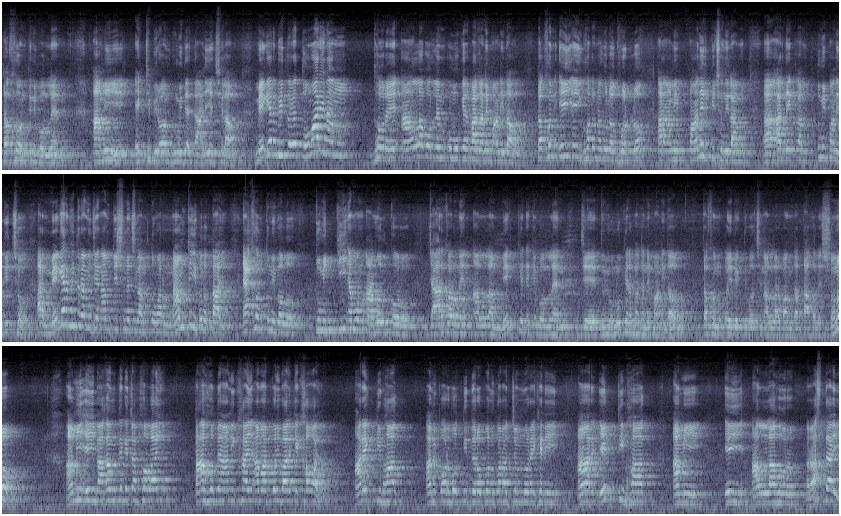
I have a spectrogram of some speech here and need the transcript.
তখন তিনি বললেন, আমি একটি বিরল ভূমিতে দাঁড়িয়েছিলাম। মেঘের ভিতরে তোমারই নাম ধরে আল্লাহ বললেন, অমুকের বাগানে পানি দাও তখন এই এই ঘটনাগুলো ঘটলো, আর আমি পানির পিছু নিলাম আর দেখলাম তুমি পানি দিচ্ছ। আর মেঘের ভিতরে আমি যে নামটি শুনেছিলাম, তোমার নামটি হলো তাই। এখন তুমি বলো, তুমি কি এমন আমল করো, যার কারণে আল্লাহ মেঘকে ডেকে বললেন যে, তুমি অমুকের বাগানে পানি দাও। তখন ওই ব্যক্তি বলছেন, আল্লাহর বান্দা, তাহলে শোনো, আমি এই বাগান থেকে যা ফলাই তা হতে আমি খাই, আমার পরিবারকে খাওয়াই। আরেকটি ভাগ আমি পরবর্তীতে রোপণ করার জন্য রেখে দিই, আর একটি ভাগ আমি এই আল্লাহর রাস্তায়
